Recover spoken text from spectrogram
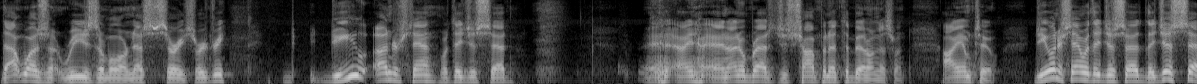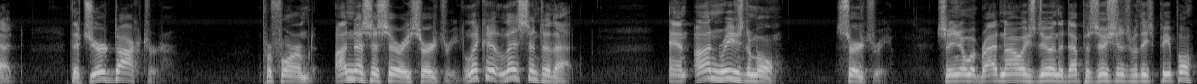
that wasn't reasonable or necessary surgery." Do you understand what they just said? And I, and I know Brad's just chomping at the bit on this one. I am too. Do you understand what they just said? They just said that your doctor performed unnecessary surgery. Listen to that and unreasonable surgery. So, you know what Brad and I always do in the depositions with these people?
